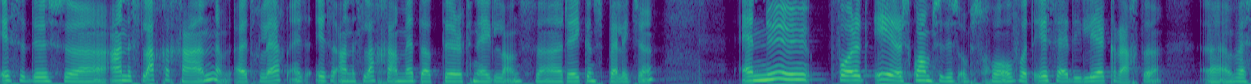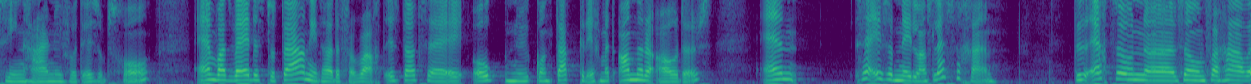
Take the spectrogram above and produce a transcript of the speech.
is ze dus uh, aan de slag gegaan, uitgelegd, en is ze aan de slag gegaan met dat Turks-Nederlands uh, rekenspelletje. En nu, voor het eerst, kwam ze dus op school. Voor het eerst zei die leerkrachten, uh, we zien haar nu voor het eerst op school. En wat wij dus totaal niet hadden verwacht, is dat zij ook nu contact kreeg met andere ouders. En zij is op Nederlands les gegaan. Het is echt zo'n uh, zo'n verhaal,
